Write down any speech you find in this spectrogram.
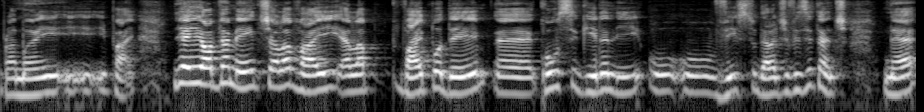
para mãe e, e, pai. E aí, obviamente, ela vai, ela vai poder é, conseguir ali o, o, visto dela de visitante. Né?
